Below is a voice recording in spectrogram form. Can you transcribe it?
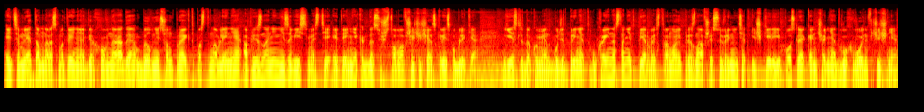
Этим летом на рассмотрение Верховной Рады был внесен проект постановления о признании независимости этой некогда существовавшей Чеченской Республики. Если документ будет принят, Украина станет первой страной, признавшей суверенитет Ичкерии после окончания двух войн в Чечне.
